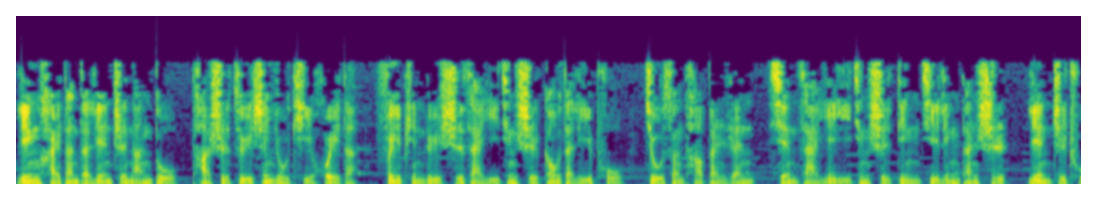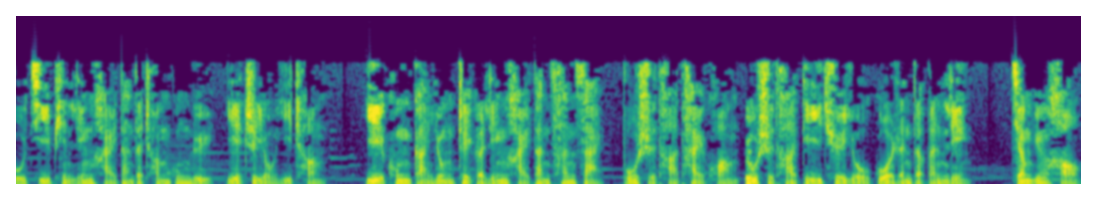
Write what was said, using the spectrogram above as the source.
灵海丹的炼制难度他是最深有体会的。废品率实在已经是高的离谱，就算他本人现在也已经是顶级灵丹师，炼制出极品灵海丹的成功率也只有一成。夜空敢用这个灵海丹参赛，不是他太狂，就是他的确有过人的本领。江云浩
